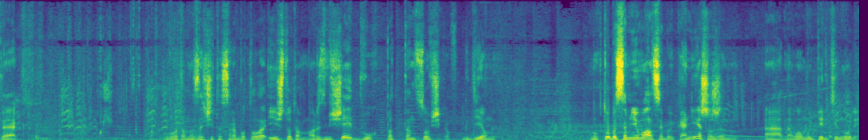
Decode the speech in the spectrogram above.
Так. Вот она, защита сработала. И что там? Размещает двух подтанцовщиков. Где он их? Ну, кто бы сомневался бы. Конечно же А, одного мы перетянули.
